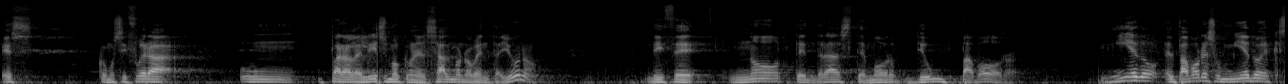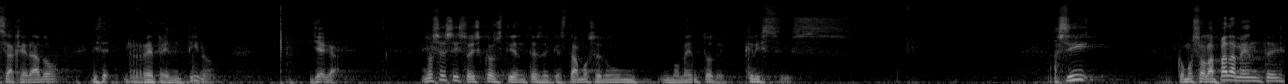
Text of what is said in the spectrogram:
es como si fuera un paralelismo con el Salmo 91. Dice, no tendrás temor de un pavor. Miedo, el pavor es un miedo exagerado, dice, repentino. Llega. No sé si sois conscientes de que estamos en un momento de crisis. Así como solapadamente,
